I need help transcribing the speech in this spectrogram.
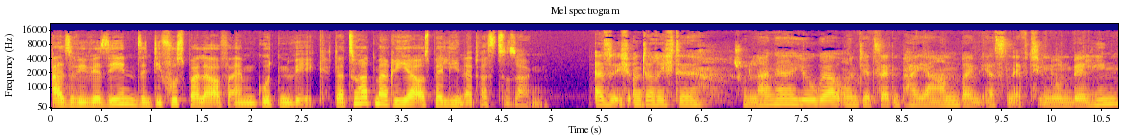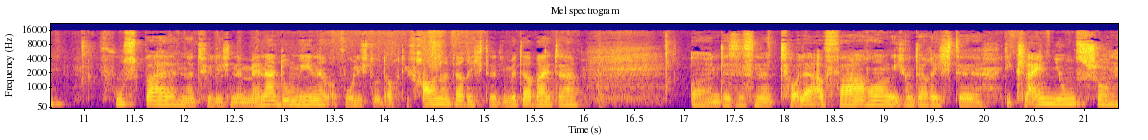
Also wie wir sehen, sind die Fußballer auf einem guten Weg. Dazu hat Maria aus Berlin etwas zu sagen. Also ich unterrichte schon lange Yoga und jetzt seit ein paar Jahren beim ersten FC Union Berlin. Fußball natürlich eine Männerdomäne, obwohl ich dort auch die Frauen unterrichte, die Mitarbeiter. Und das ist eine tolle Erfahrung. Ich unterrichte die kleinen Jungs schon,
